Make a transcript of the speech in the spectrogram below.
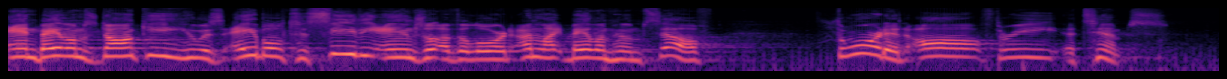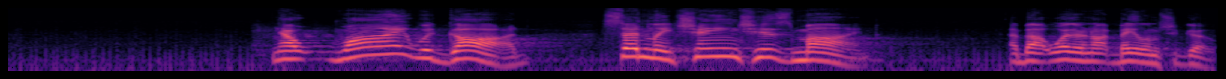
And Balaam's donkey, who was able to see the angel of the Lord, unlike Balaam himself, thwarted all three attempts. Now, why would God suddenly change his mind about whether or not Balaam should go?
